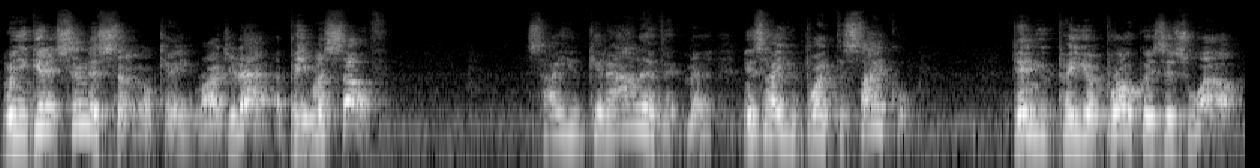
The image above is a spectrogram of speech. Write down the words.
When you get it, send this son. Okay, roger that. I paid myself. That's how you get out of it, man. This is how you break the cycle. Then you pay your brokers as well.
